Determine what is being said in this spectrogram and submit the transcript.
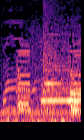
people.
